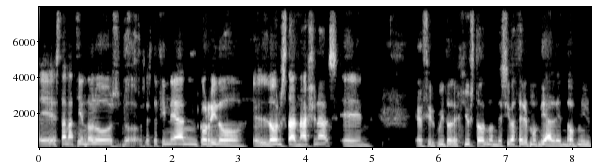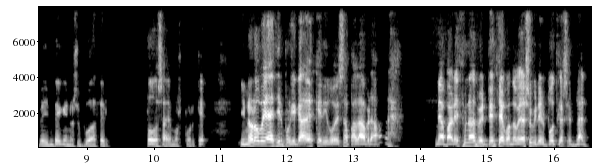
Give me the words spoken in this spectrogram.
eh, están haciendo los, los- Este fin de han corrido el Lone Star Nationals en el circuito de Houston, donde se iba a hacer el Mundial en 2020, que no se pudo hacer. Todos sabemos por qué. Y no lo voy a decir porque cada vez que digo esa palabra, me aparece una advertencia cuando voy a subir el podcast en plan,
